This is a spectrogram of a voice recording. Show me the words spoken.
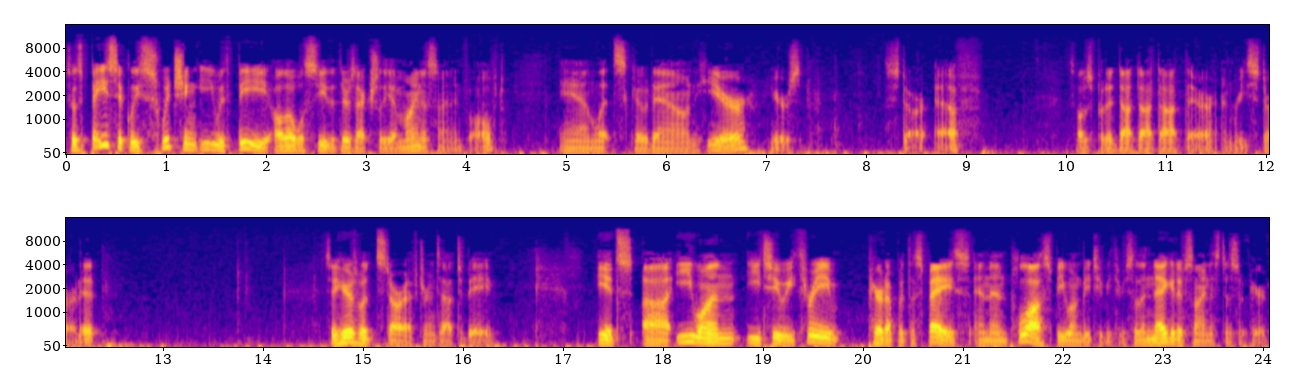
So it's basically switching e with b, although we'll see that there's actually a minus sign involved. And let's go down here. Here's star f. So I'll just put a dot dot dot there and restart it. So here's what star f turns out to be. It's uh, e1, e2, e3 paired up with the space, and then plus b1, b2, b3. So the negative sign has disappeared.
